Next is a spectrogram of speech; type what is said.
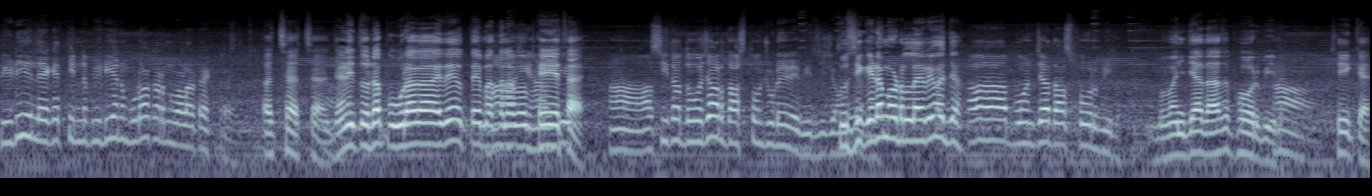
ਪੀੜ੍ਹੀ ਲੈ ਕੇ ਤਿੰਨ ਪੀੜ੍ਹੀਆਂ ਨੂੰ ਮੂੜਾ ਕਰਨ ਵਾਲਾ ਟਰੈਕਟਰ ਹੈ। ਅੱਛਾ ਅੱਛਾ। ਜਾਨੀ ਤੁਹਾਡਾ ਪੂਰਾ ਇਹਦੇ ਉੱਤੇ ਮਤਲਬ ਹਾਂਜੀ, ਫੇਥ ਹਾਂਜੀ। ਹੈ? ਹਾਂ ਅਸੀਂ ਤਾਂ 2010 ਤੋਂ ਜੁੜੇ ਵੇ ਵੀਰ ਜੀ ਜੌਂਡੀਅਰ ਤੁਸੀਂ ਕਿਹੜਾ ਮਾਡਲ ਲੈ ਰਹੇ ਹੋ ਅੱਜ? ਆ 52 10 4 ਵੀਲ 52 10 4 ਵੀਲ ਹਾਂ। ਠੀਕ ਹੈ।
